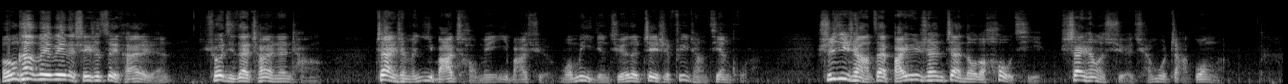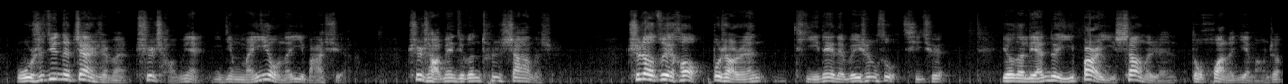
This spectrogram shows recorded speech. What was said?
我们看微微的谁是最可爱的人？说起在朝鲜战场，战士们一把炒面一把血，我们已经觉得这是非常艰苦了。实际上，在白云山战斗的后期，山上的雪全部炸光了。五十军的战士们吃炒面已经没有那一把血了，吃炒面就跟吞沙子似的。吃到最后，不少人体内的维生素奇缺，有的连队一半以上的人都患了夜盲症。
